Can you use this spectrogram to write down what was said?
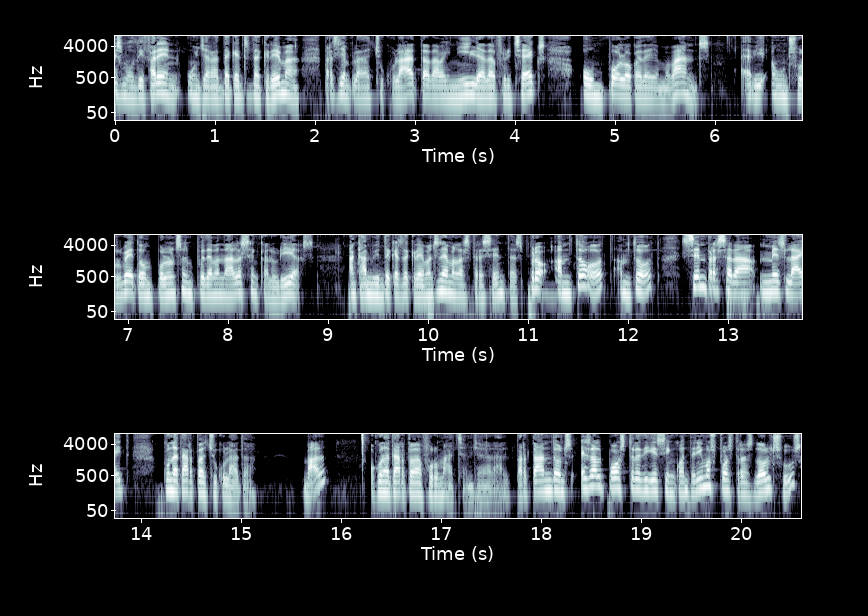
és molt diferent un gelat d'aquests de crema, per exemple, de xocolata, de vainilla, de fruits secs, o un polo que dèiem abans. Evi- Un sorbet o un polo ens en podem anar a les 100 calories. En canvi, un d'aquests de crema ens anem a les 300. Però, amb tot, amb tot, sempre serà més light que una tarta de xocolata. Val? o que una tarta de formatge en general. Per tant, doncs, és el postre, diguéssim, quan tenim els postres dolços,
